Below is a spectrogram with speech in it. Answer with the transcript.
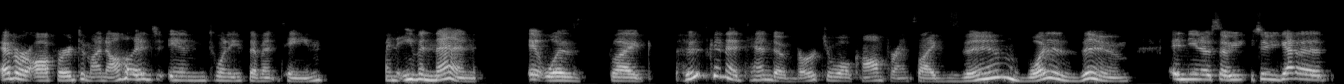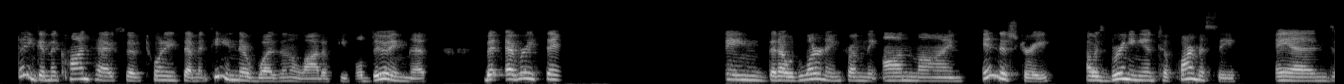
ever offered to my knowledge in 2017. And even then, it was like, who's going to attend a virtual conference like Zoom? What is Zoom? And you know, so so you got to think in the context of 2017, there wasn't a lot of people doing this, but everything that I was learning from the online industry, I was bringing into pharmacy. And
